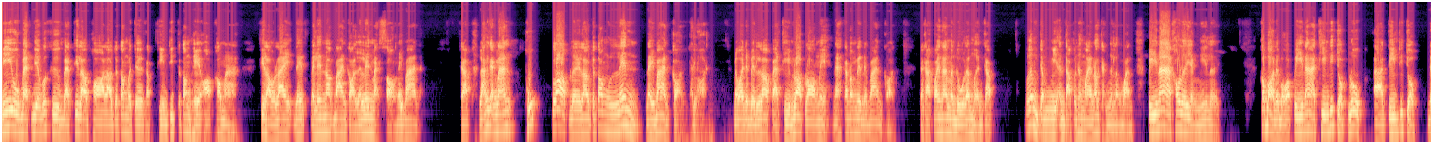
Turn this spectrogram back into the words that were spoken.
มีอยู่แมตช์เดียวก็คือแมตช์ที่เราพอเราจะต้องมาเจอกับทีมที่จะต้องเพย์ออฟเข้ามา ที่เราไล่ได้ไปเล่นนอกบ้านก่อนแล้วเล่นแมตช์สองในบ้านนะครับ หลังจากนั้นทุกรอบเลยเราจะต้องเล่นในบ้านก่อนตลอดไม่ว่าจะเป็นรอบ 8 ทีมรอบรองเนี่ยนะก็ต้องเล่นในบ้านก่อนนะครับเพราะฉะนั้นมันดูแล้วเหมือนกับเริ่มจะมีอันดับไว้ทำไมนอกจากเงินรางวัล ปีหน้าเขาเลยอย่างนี้เลย เขาบอกเลยบอกว่าปีหน้าทีมที่จบลูกอ่าทีมที่จบใน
